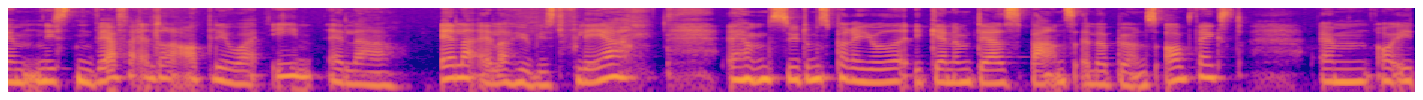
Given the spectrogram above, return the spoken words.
Øhm, næsten hver forældre oplever en eller eller allerhyppigst flere øhm, sygdomsperioder igennem deres barns eller børns opvækst. Øhm, og i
